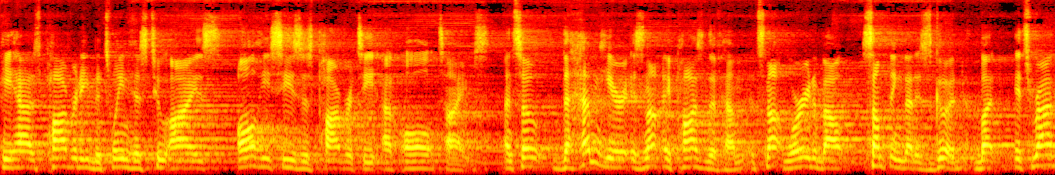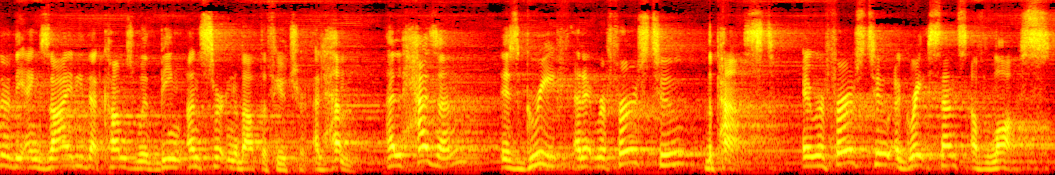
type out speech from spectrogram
He has poverty between his two eyes. All he sees is poverty at all times. And so the hem here is not a positive hem. It's not worried about something that is good, but it's rather the anxiety that comes with being uncertain about the future. Al-ham. Al-hazan is grief and it refers to the past. It refers to a great sense of loss.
